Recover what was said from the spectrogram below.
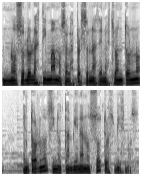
No solo lastimamos a las personas de nuestro entorno, entorno, sino también a nosotros mismos.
